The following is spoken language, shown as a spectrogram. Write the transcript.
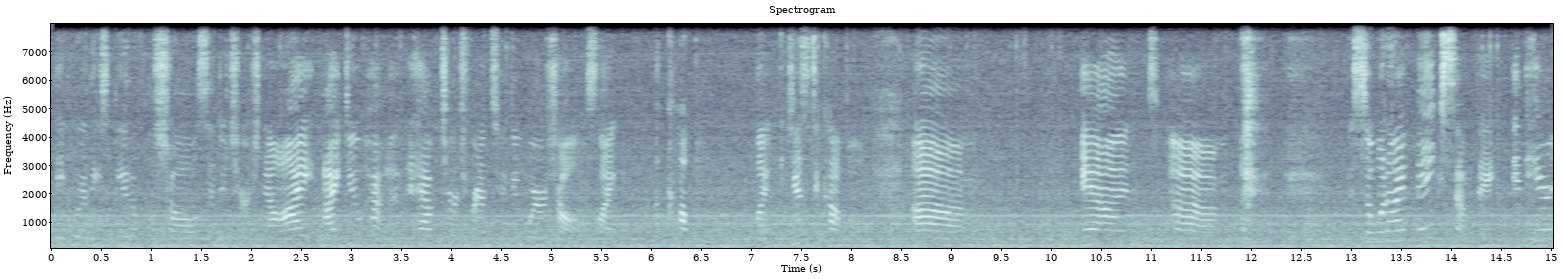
they wear these beautiful shawls into church. Now, I, I do have church friends who do wear shawls, like a couple, like just a couple. Uh, make something, and here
